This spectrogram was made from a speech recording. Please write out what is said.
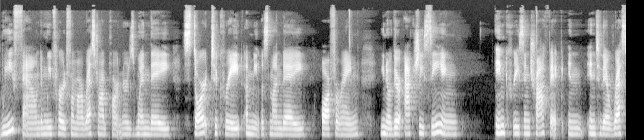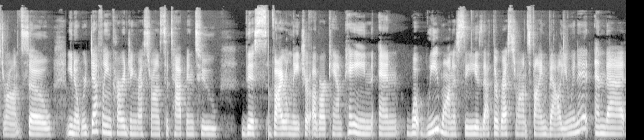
we found and we've heard from our restaurant partners when they start to create a Meatless Monday offering, you know, they're actually seeing increase in traffic in into their restaurants. So, you know, we're definitely encouraging restaurants to tap into this viral nature of our campaign and what we want to see is that the restaurants find value in it and that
